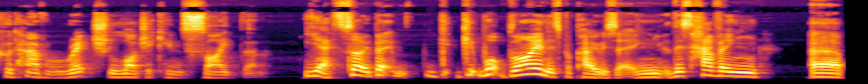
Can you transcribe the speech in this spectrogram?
could have rich logic inside them. Yes. So, but g- g- what Brian is proposing, this having, uh,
